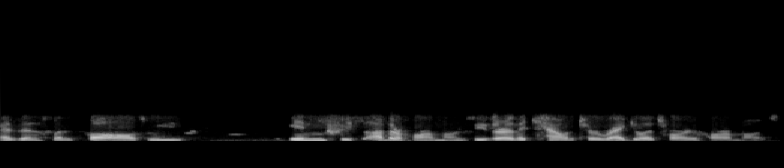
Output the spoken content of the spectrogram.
as insulin falls, we increase other hormones. These are the counter-regulatory hormones,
